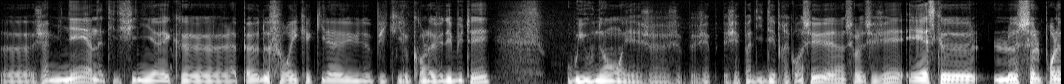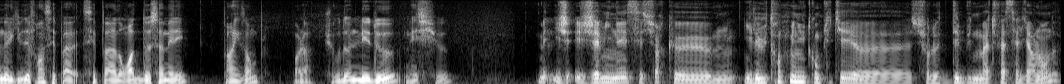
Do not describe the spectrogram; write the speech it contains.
Euh, en a-t-il fini avec euh, la période euphorique qu'il a eue depuis qu'on l'a vu débuter? Oui ou non, et je n'ai pas d'idée préconçue hein, sur le sujet. Et est-ce que le seul problème de l'équipe de France, c'est pas, pas à droite de sa par exemple? Voilà, je vous donne les deux, messieurs. Mais Jaminet, c'est sûr qu'il hum, a eu 30 minutes compliquées euh, sur le début de match face à l'Irlande,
